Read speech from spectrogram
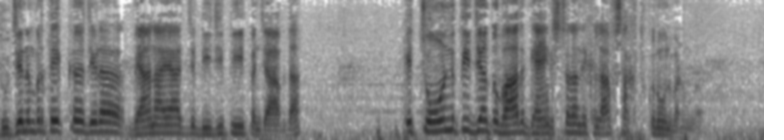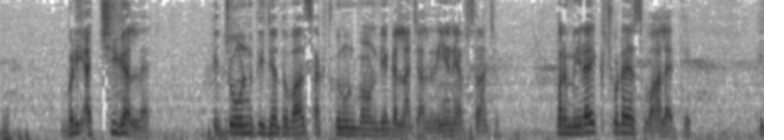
ਦੂਜੇ ਨੰਬਰ ਤੇ ਇੱਕ ਜਿਹੜਾ ਬਿਆਨ ਆਇਆ ਅੱਜ ਡੀਜੀਪੀ ਪੰਜਾਬ ਦਾ ਕਿ ਚੋਣ ਨਤੀਜਿਆਂ ਤੋਂ ਬਾਅਦ ਗੈਂਗਸਟਰਾਂ ਦੇ ਖਿਲਾਫ ਸਖਤ ਕਾਨੂੰਨ ਬਣੂਗਾ। ਬੜੀ ਅੱਛੀ ਗੱਲ ਹੈ ਕਿ ਚੋਣ ਨਤੀਜਿਆਂ ਤੋਂ ਬਾਅਦ ਸਖਤ ਕਾਨੂੰਨ ਬਣਾਉਣ ਦੀਆਂ ਗੱਲਾਂ ਚੱਲ ਰਹੀਆਂ ਨੇ ਅਫਸਰਾਂ 'ਚ। ਪਰ ਮੇਰਾ ਇੱਕ ਛੋਟਾ ਜਿਹਾ ਸਵਾਲ ਹੈ ਇੱਥੇ ਕਿ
